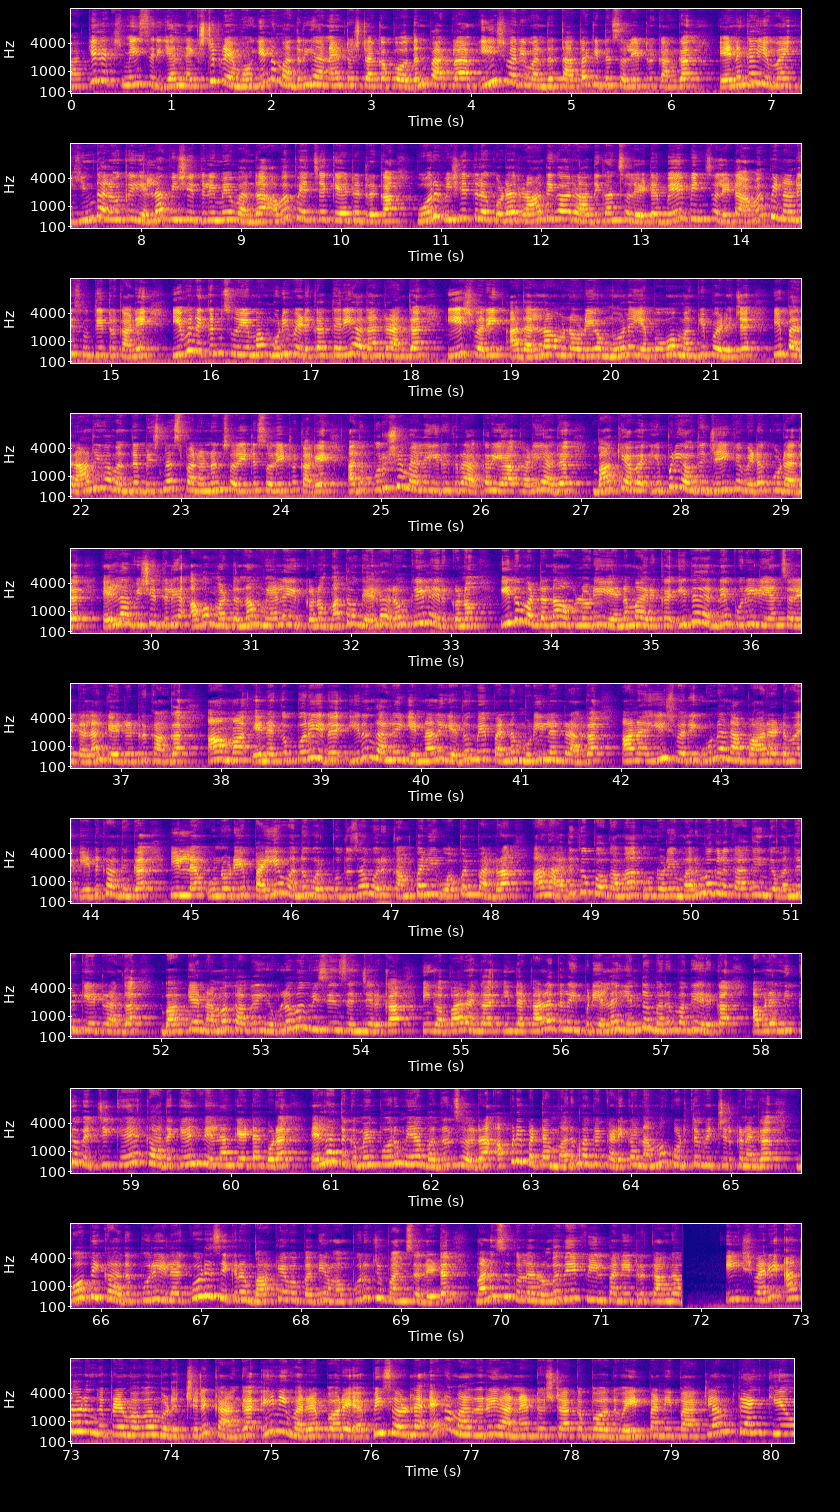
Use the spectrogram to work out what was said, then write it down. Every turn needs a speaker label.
Speaker 1: Baakiyalakshmi serial next பிரேமோ என்ன மாதிரியான ட்விஸ்டாக்க போகுதுன்னு பார்க்கலாம். ஈஸ்வரி வந்து தாத்தா கிட்ட சொல்லிட்டு இருக்காங்க. என்னங்க இவன்? இந்த அளவுக்கு எல்லா விஷயத்துலையுமே வந்து அவ பேச்சை கேட்டுட்டு இருக்கான். ஒரு விஷயத்துல கூட ராதிகா ராதிகான்னு சொல்லிட்டு பேபின்னு சொல்லிட்டு அவன் பின்னாடி சுத்திட்டு இருக்கானே. இவனுக்குன்னு சுயமா முடிவெடுக்க தெரியாதான்றாங்க. ஈஸ்வரி அதெல்லாம் அவனுடைய மூளை எப்பவோ மங்கி போயிடுச்சு. இப்ப ராதிகா வந்து பிசினஸ் பண்ணணும்னு சொல்லிட்டு சொல்லிட்டு இருக்காரு அது புருஷன் மேல இருக்கிற அக்கறையா கிடையாது. பாக்கியாவை எப்படியாவது ஜெயிக்க விடக்கூடாது. எல்லா விஷயத்துலயும் அவன் மட்டும்தான் மேலே இருக்கணும். மற்றவங்க எல்லாரும் கீழே இருக்கணும். இது மட்டும்தான் அவளுடைய எண்ணமாக இருக்குது இதை இருந்தே புரியலையேன்னு சொல்லிட்டு எல்லாம் கேட்டுட்டு இருக்காங்க ஆமாம் எனக்கு புரியுது. இருந்தாலும் என்னால் எதுவுமே பண்ண முடியலன்றாங்க. ஆனால் ஈஸ்வரி உன்னை நான் பாராட்டுவேன். எதுக்காகங்க? இல்லை உன்னுடைய பையன் வந்து ஒரு புதுசாக ஒரு கம்பெனி ஓப்பன் பண்ணுறான் ஆனால் அதுக்கு போகாமல் உன்னுடைய மருமகளுக்காக இங்க வந்திருக்கேன்றாங்க பாக்கியா நமக்காக எவ்வளவு செஞ்சிருக்கா? இங்க பாருங்க இந்த காலத்துல இப்படி எல்லாம் எந்த மருமக இருக்கா? அவளை நிக்க வச்சு கேட்காத கேள்வி எல்லாம் கேட்டா கூட எல்லாத்துக்குமே பொறுமையா பதில் சொல்றேன் அப்படிப்பட்ட மருமக கிடைக்க நம்ம கொடுத்து வச்சிருக்கணுங்க. கோபிக்கு அது புரியல. கூட சீக்கிரம் பாக்கியாவை பத்தி அவன் புரிஞ்சுப்பான்னு சொல்லிட்டு மனசுக்குள்ள ரொம்பவே ஃபீல் பண்ணிட்டு இருக்காங்க ஈஸ்வரி அதோட இந்த பிரேமாவை முடிச்சிருக்காங்க. இனி வர போற எபிசோட்ல என்ன மாதிரியான ட்விஸ்டாக்க போகுது? வெயிட் பண்ணி பார்க்கலாம். தேங்க்யூ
